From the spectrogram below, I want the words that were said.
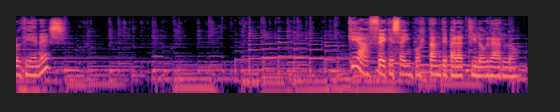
¿Lo tienes? ¿Qué hace que sea importante para ti lograrlo?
